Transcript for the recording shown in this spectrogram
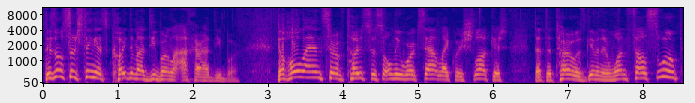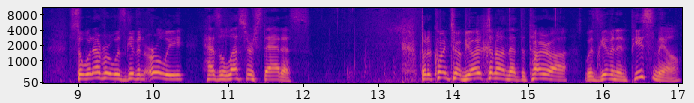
There's no such thing as Koidem Hadibor and La'achar Hadibor. The whole answer of Tosus only works out like Rish Lakish, that the Torah was given in one fell swoop, so whatever was given early has a lesser status. But according to Rabbi Yochanan, that the Torah was given in piecemeal,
